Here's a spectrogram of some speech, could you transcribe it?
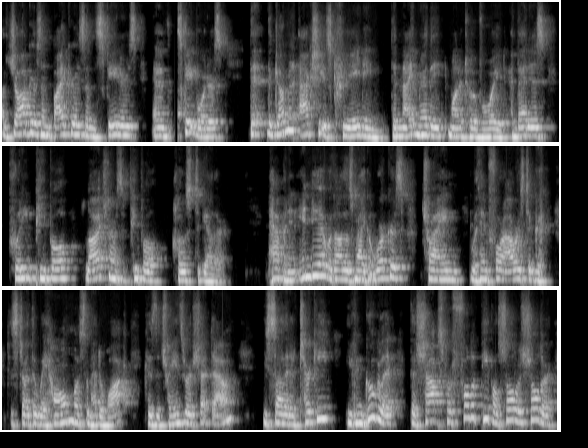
of joggers and bikers and skaters and skateboarders the, the government actually is creating the nightmare they wanted to avoid, and that is putting people, large numbers of people, close together. It happened in India with all those migrant workers trying within four hours to, to start their way home. Most of them had to walk because the trains were shut down. You saw that in Turkey. You can Google it. The shops were full of people, shoulder to shoulder.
